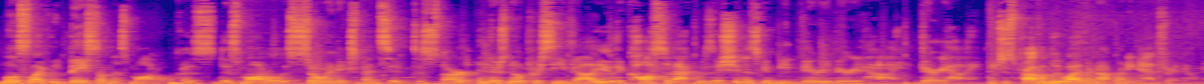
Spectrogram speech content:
Most likely based on this model, because this model is so inexpensive to start and there's no perceived value. The cost of acquisition is gonna be very, very high, very high, which is probably why they're not running ads right now.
